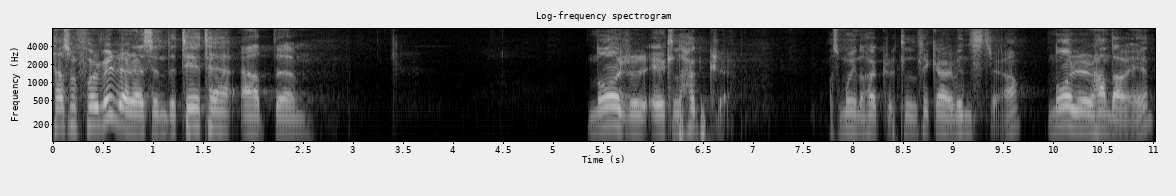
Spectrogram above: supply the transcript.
Det som forvirrer oss in det til at um, Norr er til høyre. Altså mine høyre til tikkere vinstre. Ja? Norr er handa veien.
